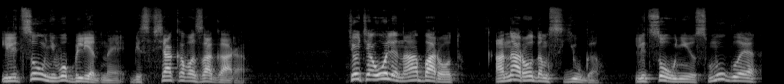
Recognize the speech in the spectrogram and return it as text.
И лицо у него бледное, без всякого загара. Тетя Оля наоборот, она родом с юга. Лицо у нее смуглое,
